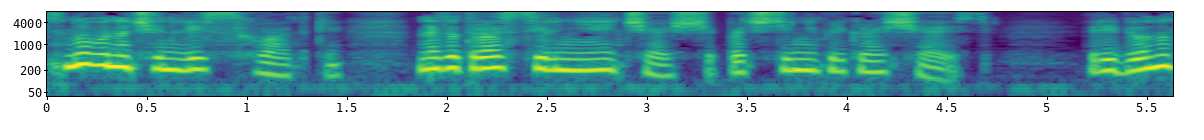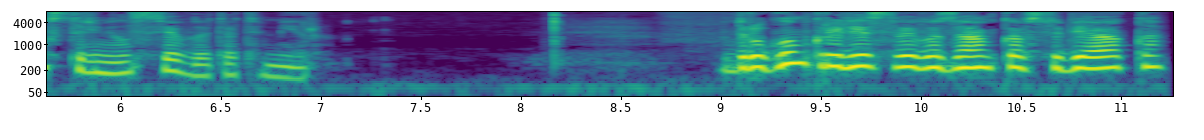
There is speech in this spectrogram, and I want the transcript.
Снова начались схватки, на этот раз сильнее и чаще, почти не прекращаясь. Ребенок стремился в этот мир. В другом крыле своего замка в Субиака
